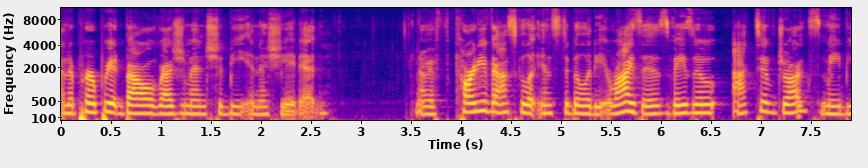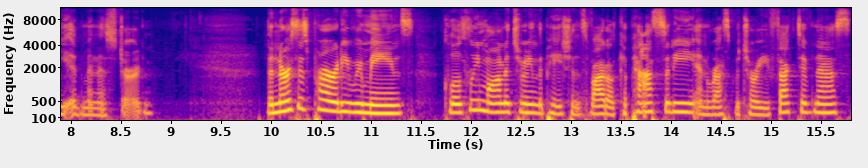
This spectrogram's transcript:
an appropriate bowel regimen should be initiated. Now, if cardiovascular instability arises, vasoactive drugs may be administered. The nurse's priority remains closely monitoring the patient's vital capacity and respiratory effectiveness,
